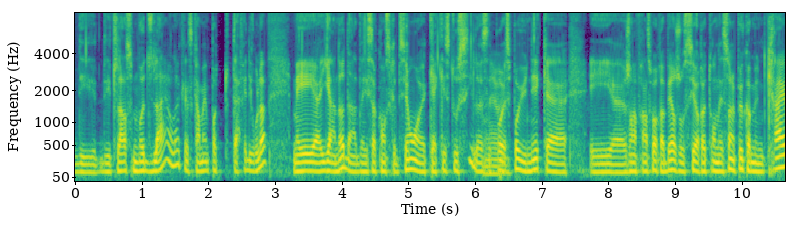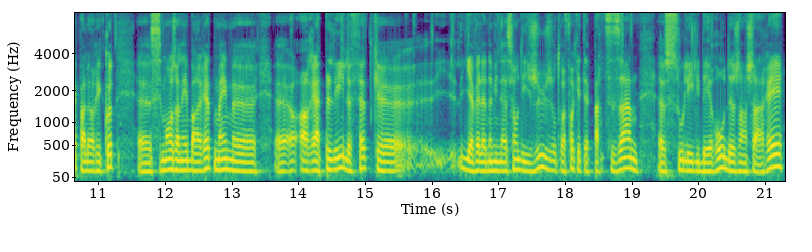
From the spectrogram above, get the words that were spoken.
des, des classes modulaires, là, que c'est quand même pas tout à fait des roulottes, mais euh, il y en a dans des circonscriptions euh, caquistes aussi, là, c'est Mais pas, oui. c'est pas unique, euh, et euh, Jean-François Roberge aussi a retourné ça un peu comme une crêpe, alors écoute, euh, Simon Jolin Barrette même a rappelé le fait que euh, il y avait la nomination des juges autrefois qui était partisane sous les libéraux de Jean Charest,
